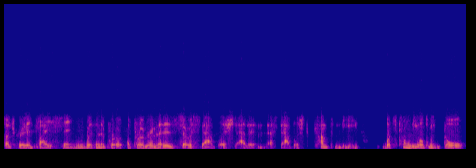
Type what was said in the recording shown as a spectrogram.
Such great advice and within a, pro- a program that is so established at an established company what's kind of the ultimate goal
